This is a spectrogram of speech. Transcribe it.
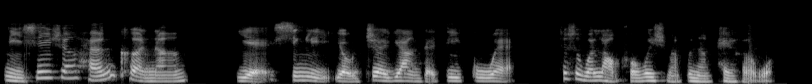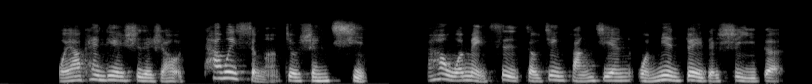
你先生很可能也心里有这样的嘀咕，哎，就是我老婆为什么不能配合我？我要看电视的时候，他为什么就生气？然后我每次走进房间，我面对的是一个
